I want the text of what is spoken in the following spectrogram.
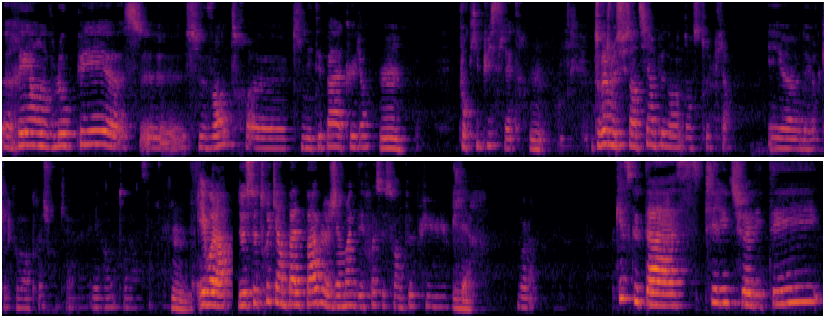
réenvelopper euh, ce, ce ventre euh, qui n'était pas accueillant Mm. pour qu'il puisse l'être. Mm. En tout cas, je me suis sentie un peu dans, dans ce truc-là. Et euh, d'ailleurs, quelques mois après, je crois qu'elle est vraiment tombée enceinte. Mm. Et voilà, de ce truc impalpable, j'aimerais que des fois ce soit un peu plus clair. Voilà. Qu'est-ce que ta spiritualité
